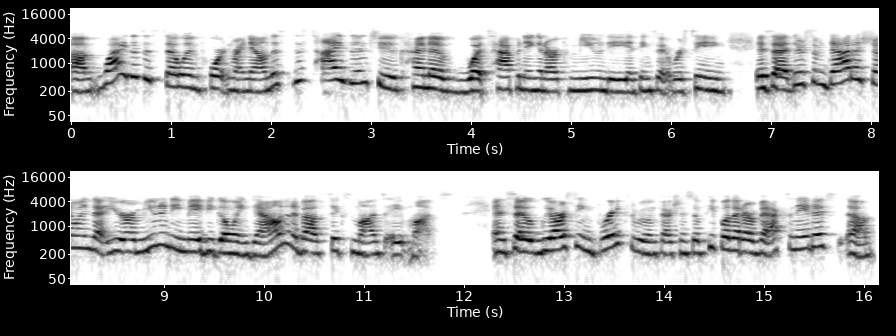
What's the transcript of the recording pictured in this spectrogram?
um, why this is so important right now, and this this ties into kind of what's happening in our community and things that we're seeing, is that there's some data showing that your immunity may be going down in about six months, eight months. And so we are seeing breakthrough infections. So people that are vaccinated um,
